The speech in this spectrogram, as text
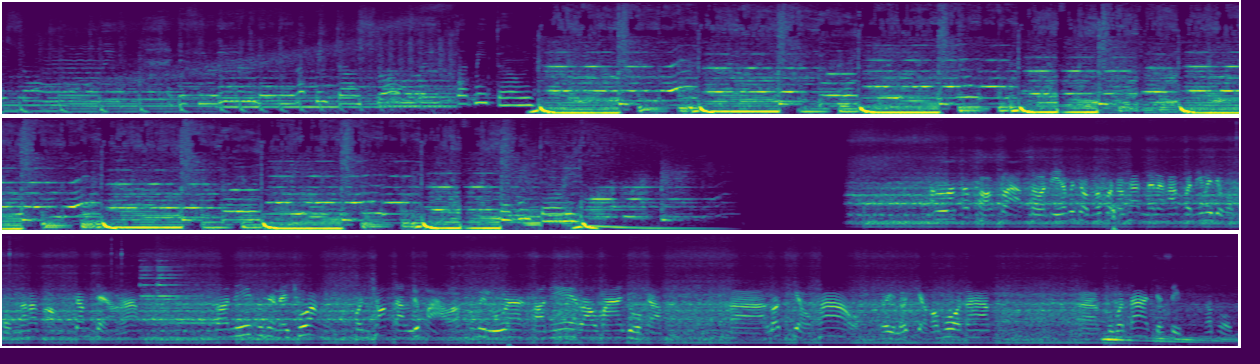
เราต้องขอกราบสวัสดีท่านผู้ชมทุก เกี่ยวข้าวโพดนะครับคูบาต้า70ครับผม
